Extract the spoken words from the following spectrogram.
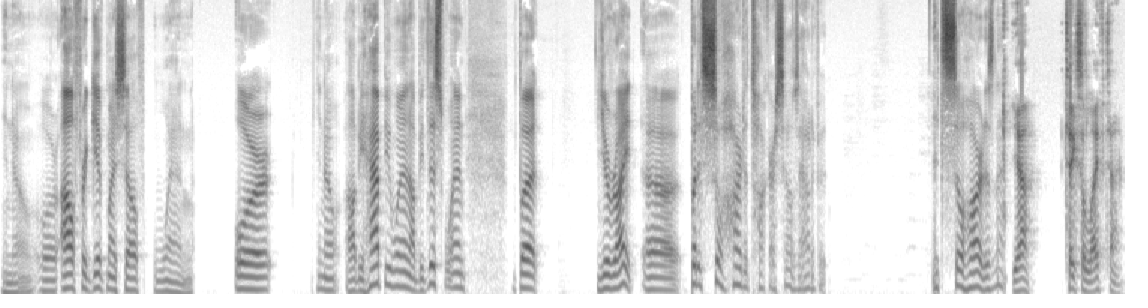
you know, or I'll forgive myself when, or, you know, I'll be happy when, I'll be this when. But you're right. Uh, but it's so hard to talk ourselves out of it. It's so hard, isn't it? yeah it takes a lifetime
